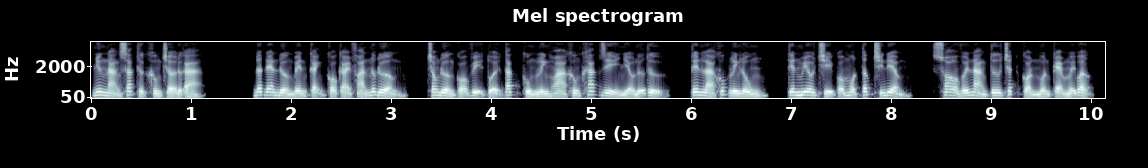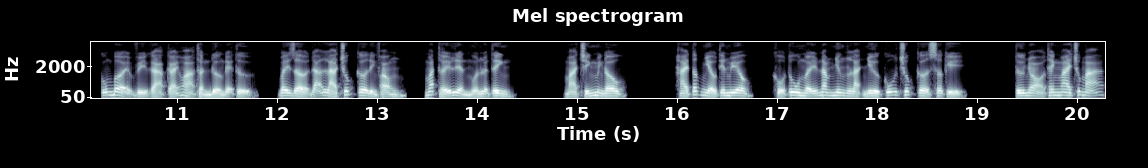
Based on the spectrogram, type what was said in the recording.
nhưng nàng xác thực không chờ được a. Đất đen đường bên cạnh có cái phán nước đường, trong đường có vị tuổi tắc cùng linh hoa không khác gì nhiều nữ tử, tên là khúc linh lung, tiên miêu chỉ có một tấc chín điểm, so với nàng tư chất còn muốn kém mấy bậc, cũng bởi vì gả cái hỏa thần đường đệ tử, bây giờ đã là trúc cơ đình phong, mắt thấy liền muốn luyện tinh. Mà chính mình đâu? Hai tấc nhiều tiên miêu, khổ tu mấy năm nhưng lại như cũ trúc cơ sơ kỳ. Từ nhỏ thanh mai trúc mã,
